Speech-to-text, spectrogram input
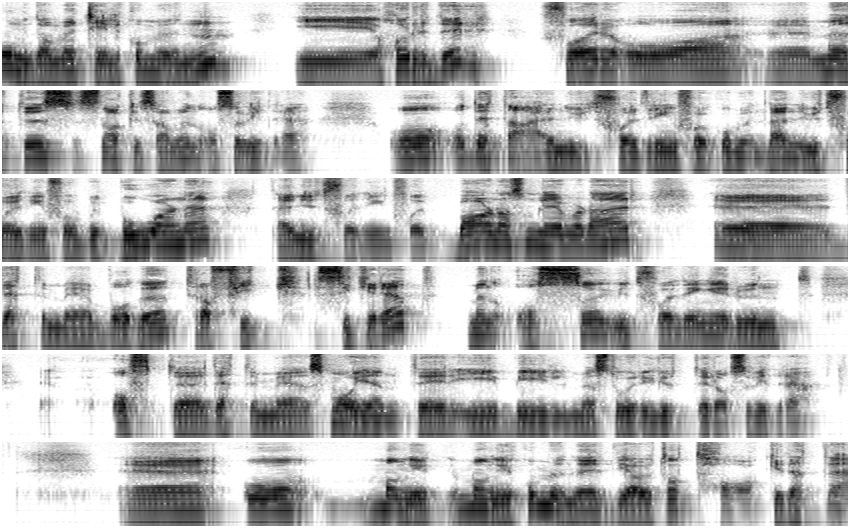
ungdommer til kommunen i horder for å uh, møtes, snakke sammen osv. Og, og dette er en utfordring for kommunen. Det er en utfordring for beboerne, det er en utfordring for barna som lever der. dette med både trafikksikkerhet, men også utfordringer rundt ofte dette med småjenter i bil med store gutter osv. Eh, og mange, mange, kommuner de har jo tatt tak i dette.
